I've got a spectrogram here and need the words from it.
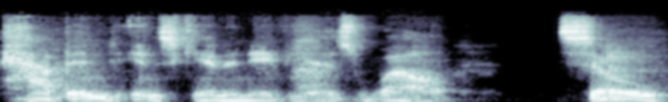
happened in scandinavia as well. So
